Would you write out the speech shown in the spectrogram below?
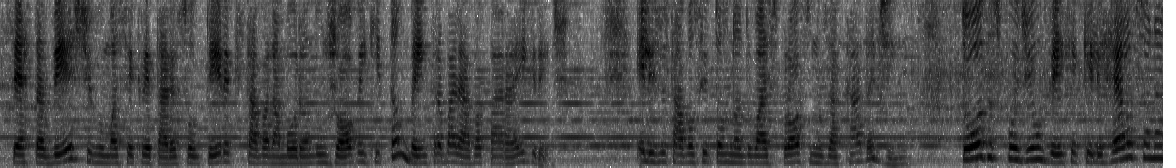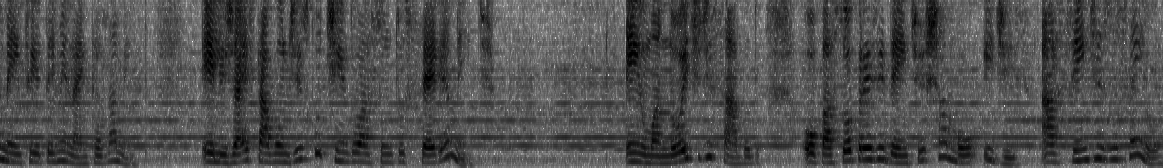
Certa vez tive uma secretária solteira que estava namorando um jovem que também trabalhava para a igreja. Eles estavam se tornando mais próximos a cada dia. Todos podiam ver que aquele relacionamento ia terminar em casamento. Eles já estavam discutindo o assunto seriamente. Em uma noite de sábado, o pastor presidente o chamou e disse: Assim diz o Senhor:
